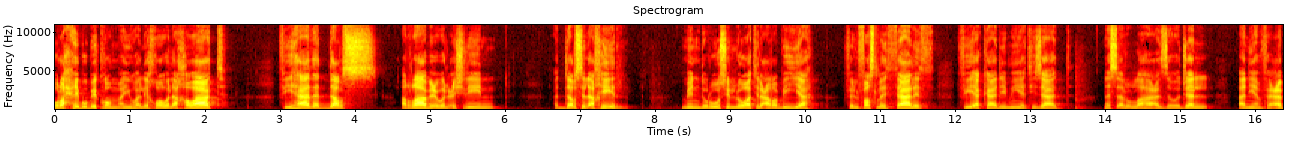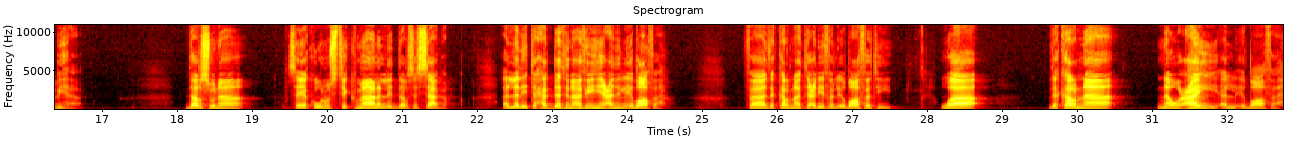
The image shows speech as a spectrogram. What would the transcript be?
أرحب بكم أيها الإخوة والأخوات في هذا الدرس الرابع والعشرين الدرس الأخير من دروس اللغة العربية في الفصل الثالث في أكاديمية زاد. نسأل الله عز وجل أن ينفع بها. درسنا سيكون استكمالا للدرس السابق الذي تحدثنا فيه عن الإضافة فذكرنا تعريف الإضافة وذكرنا نوعي الإضافة.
